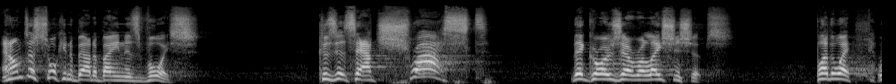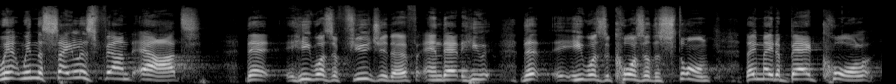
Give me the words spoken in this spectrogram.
And I'm just talking about obeying his voice. Because it's our trust that grows our relationships. By the way, when, when the sailors found out that he was a fugitive and that he, that he was the cause of the storm, they made a bad call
